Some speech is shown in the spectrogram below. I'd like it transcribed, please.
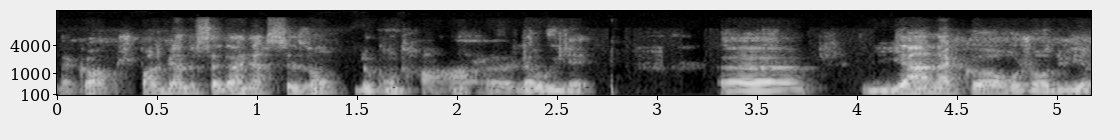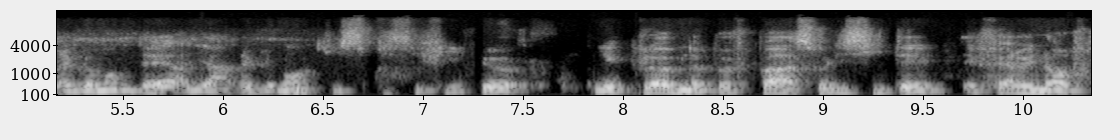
D'accord? Je parle bien de sa dernière saison de contrat, hein, là où il est. il y a un accord aujourd'hui réglementaire, il y a un règlement qui spécifie que les clubs ne peuvent pas solliciter et faire une offre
